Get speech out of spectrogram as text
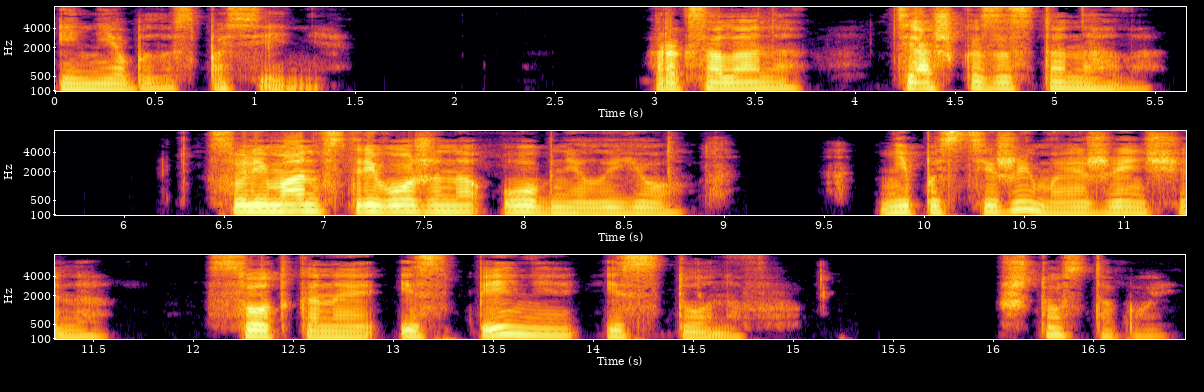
и не было спасения. Роксолана тяжко застонала. Сулейман встревоженно обнял ее. Непостижимая женщина, сотканная из пения и стонов. Что с тобой?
